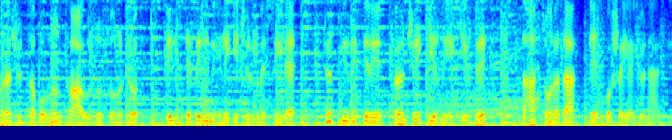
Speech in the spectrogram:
Paraşüt taburunun taarruzu sonucu Deliktepe'nin ele geçirilmesiyle Türk birlikleri önce Girne'ye girdi, daha sonra da Lefkoşa'ya yöneldi.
